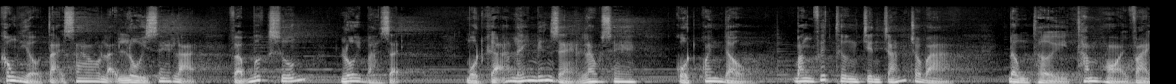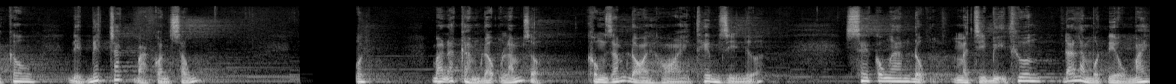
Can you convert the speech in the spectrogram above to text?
Không hiểu tại sao lại lùi xe lại Và bước xuống, lôi bà dậy. Một gã lấy miếng rẻ lau xe, Cột quanh đầu, Băng vết thương trên trán cho bà. Đồng thời thăm hỏi vài câu Để biết chắc bà còn sống. Ôi, Bà đã cảm động lắm rồi, Không dám đòi hỏi thêm gì nữa. Xe công an đụng mà chỉ bị thương Đã là một điều may.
